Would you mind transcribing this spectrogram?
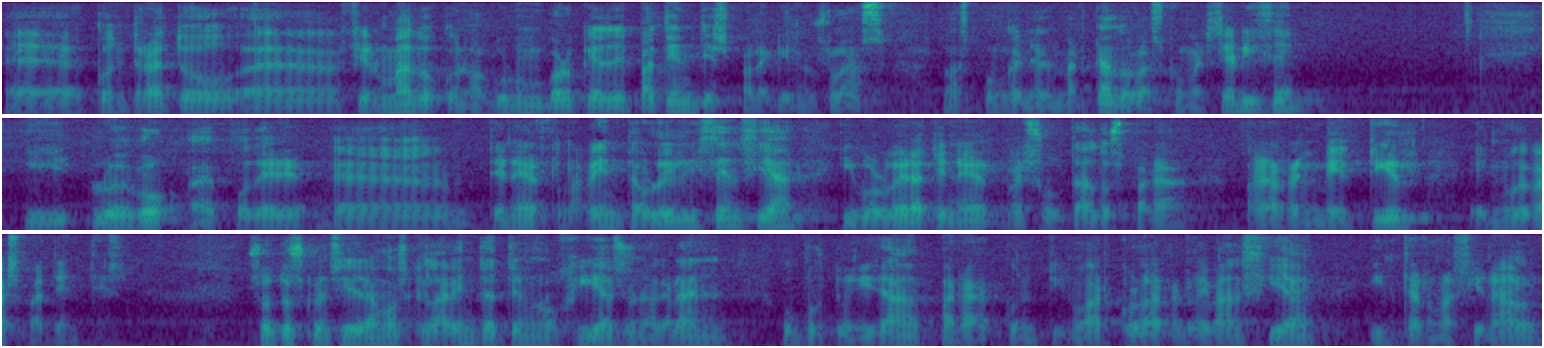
eh, contrato eh, firmado con algún broker de patentes para que nos las, las ponga en el mercado, las comercialice, y luego eh, poder tener la venta o la licencia y volver a tener resultados para, para reinvertir en nuevas patentes. Nosotros consideramos que la venta de tecnología es una gran oportunidad para continuar con la relevancia internacional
